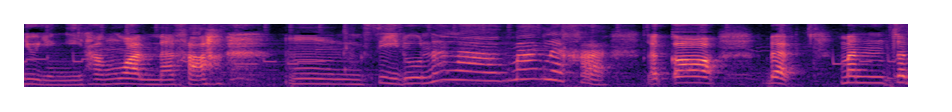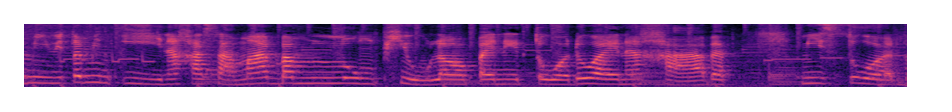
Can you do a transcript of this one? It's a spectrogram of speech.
อยู่อย่างนี้ทั้งวันนะคะ อืมสีดูน่ารักมากเลยค่ะ แล้วก็แบบมันจะมีวิตามินอ e ีนะคะ สามารถบำรุงผิวเราไปในตัวด้วยนะคะ แบบมีส่วนผ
